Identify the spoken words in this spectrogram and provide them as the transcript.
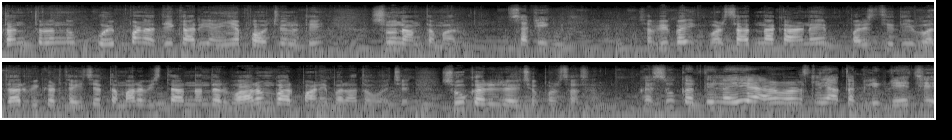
તંત્રનું કોઈ પણ અધિકારી અહીંયા પહોંચ્યું નથી શું નામ તમારું સફીક શફીભાઈ વરસાદના કારણે પરિસ્થિતિ વધારે વિકટ થઈ છે તમારા વિસ્તારના અંદર વારંવાર પાણી ભરાતો હોય છે શું કરી રહ્યું છે પ્રશાસન કશું કરતી નહીં હર વર્ષની આ તકલીફ રહે છે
